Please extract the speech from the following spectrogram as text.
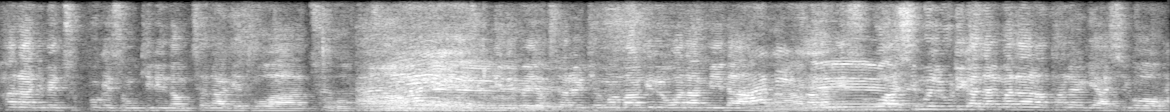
하나님의 축복의 손길이 넘쳐나게 도와 주옵소서. 그래서 믿음의 역사를 경험하기를 원합니다. 하나님의 수고하심을 우리가 날마다 나타나게 하시고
